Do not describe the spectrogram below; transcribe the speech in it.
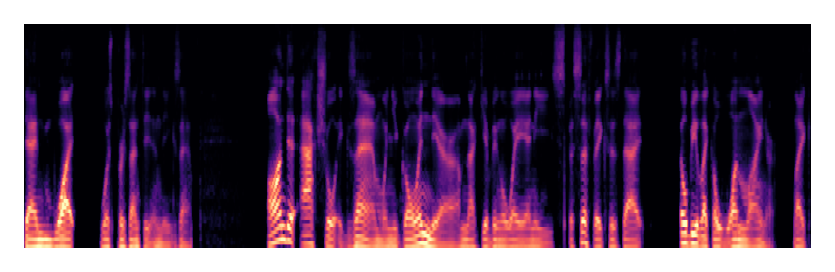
than what was presented in the exam. On the actual exam, when you go in there, I'm not giving away any specifics, is that it'll be like a one liner. Like,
